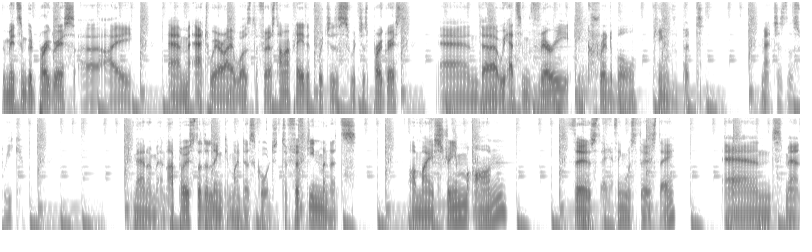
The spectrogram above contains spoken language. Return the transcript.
We made some good progress. Uh, I am at where I was the first time I played it, which is which is progress and uh, we had some very incredible King of the Pit matches this week. Man, oh man, I posted a link in my Discord to 15 minutes on my stream on Thursday. I think it was Thursday. And man,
